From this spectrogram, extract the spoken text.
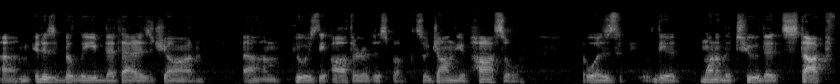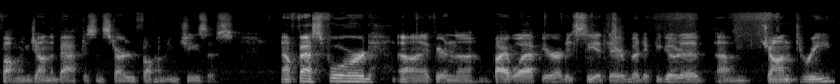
Um, it is believed that that is John, um, who is the author of this book. So John the Apostle was the one of the two that stopped following John the Baptist and started following Jesus. Now, fast forward, uh, if you're in the Bible app, you already see it there, but if you go to um, John 3,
